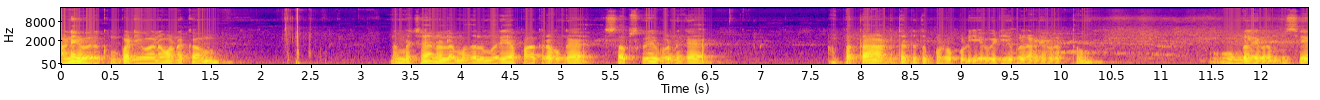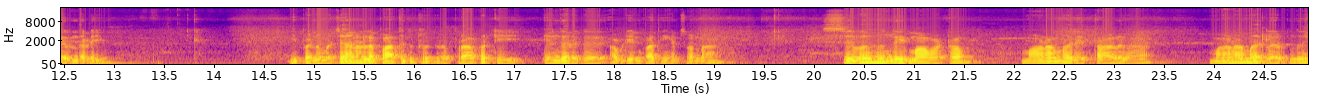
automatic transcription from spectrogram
அனைவருக்கும் பணிவான வணக்கம். நம்ம சேனலை முதல் முறையாக பார்க்குறவங்க சப்ஸ்கிரைப் பண்ணுங்கள் அப்போ தான் அடுத்தடுத்து போடக்கூடிய வீடியோக்கள் அனைவருக்கும் உங்களை வந்து சேர்ந்தடையும். இப்போ நம்ம சேனலில் பார்த்துக்கிட்டு இருக்கிற ப்ராப்பர்ட்டி எங்கே இருக்குது அப்படின்னு பார்த்தீங்கன்னு சொன்னால் சிவகங்கை மாவட்டம் மானாமரி தாலுகா மானாமரியிலேருந்து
